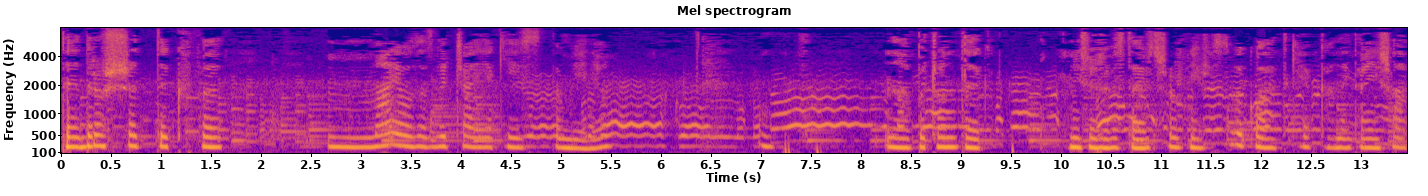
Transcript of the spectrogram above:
Te droższe tykwy mają zazwyczaj jakieś stępienia. Na początek myślę, że wystarczy również zwykła etykieta, najtańsza.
